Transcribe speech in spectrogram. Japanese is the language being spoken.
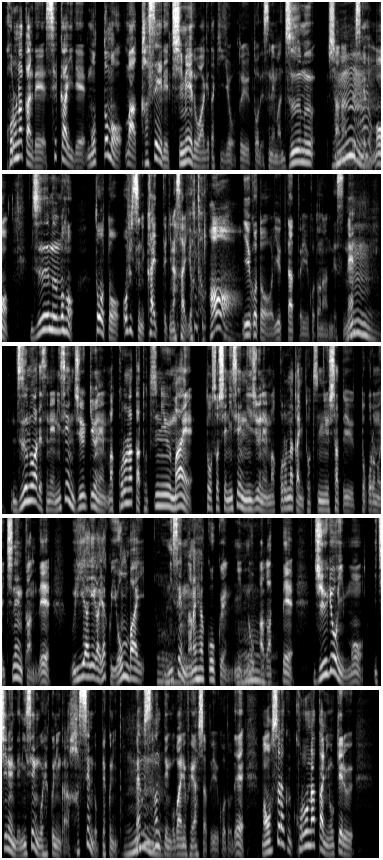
コロナ禍で世界で最も、まあ、稼いで知名度を上げた企業というとですね、まあ、 Zoom 社なんですけども、 Zoom もとうとうオフィスに帰ってきなさいよと はあ。いうことを言ったということなんですね。うん。ズームはですね2019年、まあ、コロナ禍突入前とそして2020年、まあ、コロナ禍に突入したというところの1年間で売上が約4倍2700億円にのうん上がって従業員も1年で2500人から8600人と。うん。約3.5倍に増やしたということで、まあ、おそらくコロナ禍における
